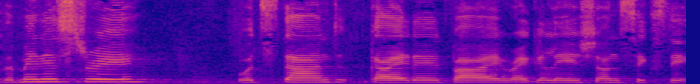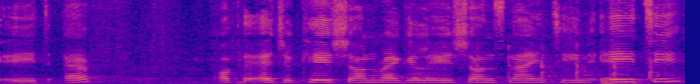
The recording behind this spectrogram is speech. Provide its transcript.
the ministry would stand guided by Regulation 68F of the Education Regulations 1980,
